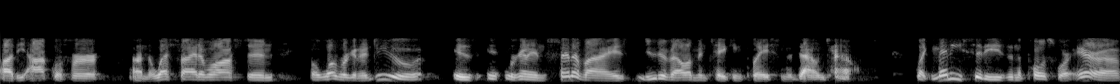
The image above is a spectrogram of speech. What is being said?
uh, the aquifer on the west side of Austin. But what we're going to do is we're going to incentivize new development taking place in the downtown. Like many cities in the post-war era,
